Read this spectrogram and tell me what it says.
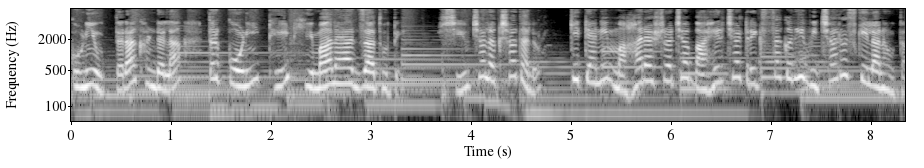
कोणी उत्तराखंडला तर कोणी थेट हिमालयात जात होते. शिवच्या लक्षात आलं की त्याने महाराष्ट्राच्या बाहेरच्या ट्रेक्सचा कधी विचारच केला नव्हता.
